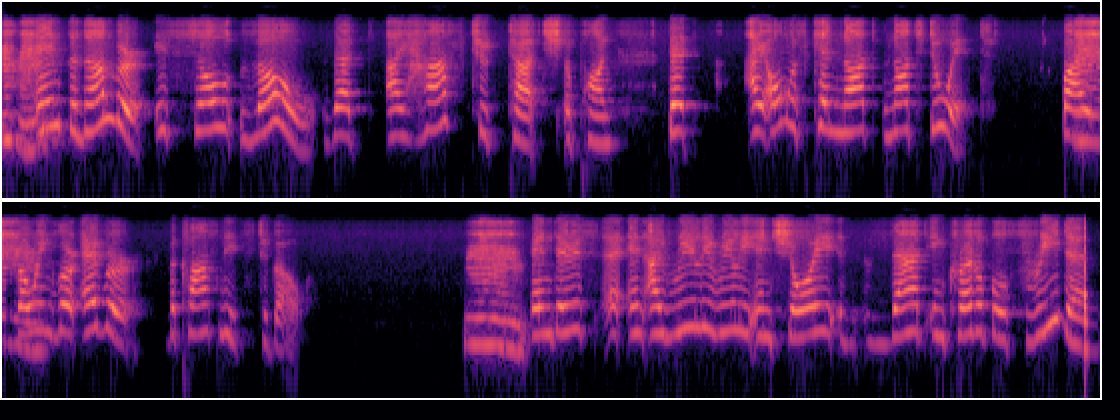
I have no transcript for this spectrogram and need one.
mm-hmm. and the number is so low that I have to touch upon that I almost cannot not do it by mm. going wherever the class needs to go. Mm. And there is, and I really, really enjoy that incredible freedom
